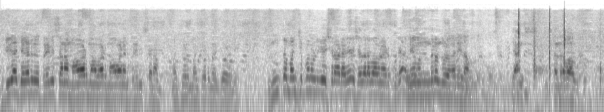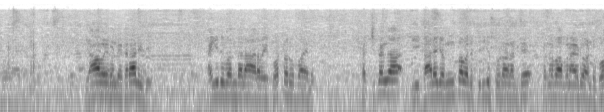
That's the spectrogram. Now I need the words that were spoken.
గుడిగా జగన్ మేము ప్రేమిస్తున్నాం మావాడు మావాడు మావాడని ప్రేమిస్తున్నాం. మంచోడు మంచోడు మంచోడని. ఇంత మంచి పనులు చేసినాడనే చంద్రబాబు నాయుడు కూడా? మేమందరం చూడగలిగినాం. థ్యాంక్స్ చంద్రబాబుకు. యాభై రెండు ఎకరాలు ఇది. ఐదు వందల అరవై కోట్ల రూపాయలు. ఖచ్చితంగా ఈ కాలేజ్ అంతా వాళ్ళు తిరిగి చూడాలంటే చంద్రబాబు నాయుడు అండుకో.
